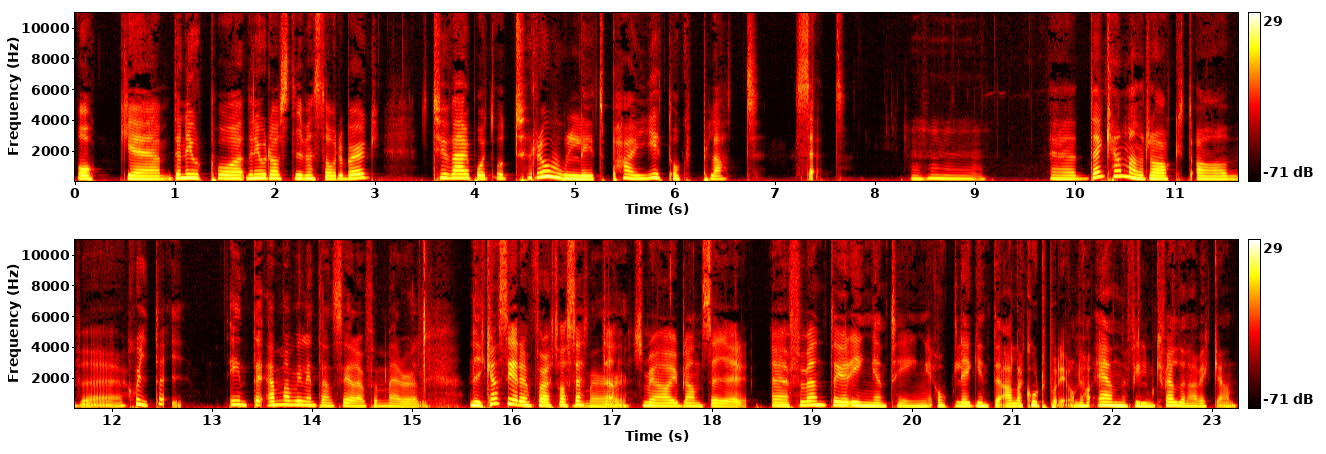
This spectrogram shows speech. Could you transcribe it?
Och eh, den, är gjord på, den är gjord av Steven Soderbergh, tyvärr på ett otroligt pajigt och platt sätt. Mhm. Eh, den kan man rakt av eh, skita i. Inte, man vill inte ens se den för Meryl. Ni kan se den för att ha sett Mer. den, som jag ibland säger. Eh, förvänta er ingenting och lägg inte alla kort på det. Om ni har en filmkväll den här veckan,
